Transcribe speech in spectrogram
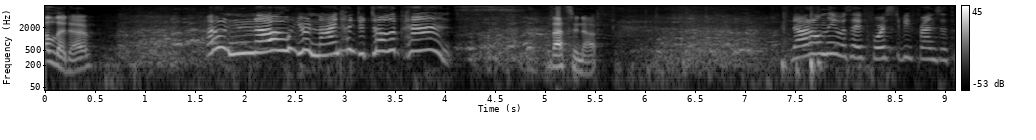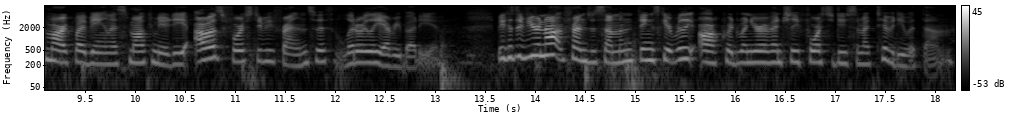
a little. Oh no, your $900 pants! That's enough. Not only was I forced to be friends with Mark by being in this small community, I was forced to be friends with literally everybody. Because if you're not friends with someone, things get really awkward when you're eventually forced to do some activity with them.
